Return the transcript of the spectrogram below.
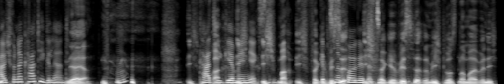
Habe ich von der Kati gelernt. Ja, ja. Hm? Ich, Kathi, fra- Gearmaniacs. Ich, ich, mach, ich, vergewisse, ich vergewissere mich bloß nochmal, wenn ich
